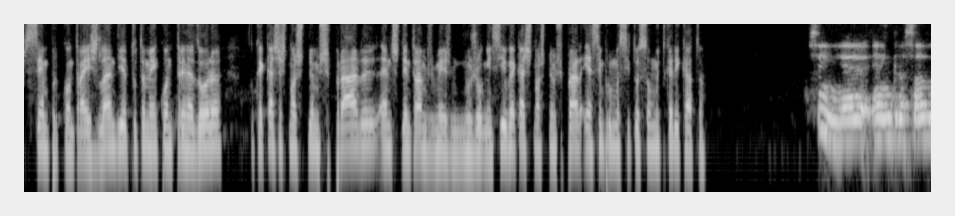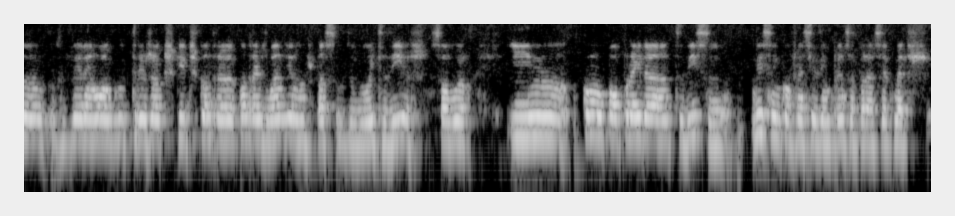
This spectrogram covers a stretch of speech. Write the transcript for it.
sempre contra a Islândia. Tu também, enquanto treinadora, o que é que achas que nós podemos esperar antes de entrarmos mesmo no jogo em si? O que é que achas que nós podemos esperar? É sempre uma situação muito caricata. Sim, é, é engraçado verem logo três jogos seguidos contra, contra a Islândia num espaço de oito dias, salvo erro. E como o Paulo Pereira te disse, disse em conferência de imprensa para 7 metros,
